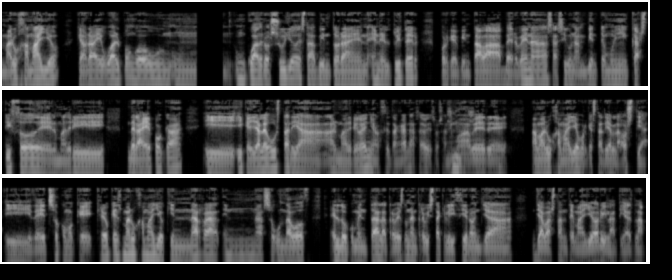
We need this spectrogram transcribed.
Maruja Mayo, que ahora igual pongo un, un un cuadro suyo de esta pintora en, en el Twitter porque pintaba verbenas, así un ambiente muy castizo del Madrid de la época y, y que ya le gustaría al madrileño, al Zetangana, ¿sabes? Os animo a ver eh, a Maruja Mayo porque estaría en la hostia. Y de hecho, como que creo que es Maruja Mayo quien narra en una segunda voz el documental a través de una entrevista que le hicieron ya, ya bastante mayor y la tía es la,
